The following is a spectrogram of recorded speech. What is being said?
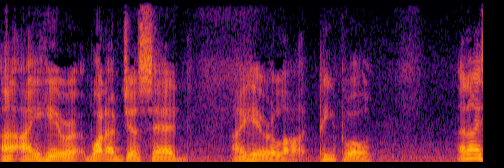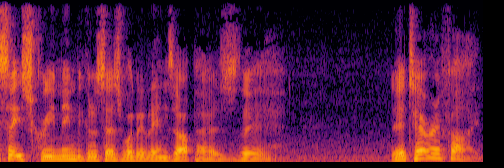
I hear what I've just said. I hear a lot. People, and I say screaming because that's what it ends up as. They, they're terrified.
